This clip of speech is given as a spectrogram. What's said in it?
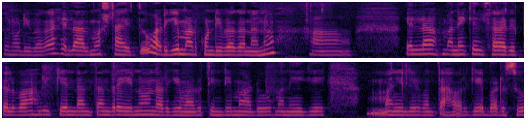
ಸೊ ನೋಡಿ ಇವಾಗ ಎಲ್ಲ ಆಲ್ಮೋಸ್ಟ್ ಆಯಿತು. ಅಡುಗೆ ಮಾಡ್ಕೊಂಡು ಇವಾಗ ನಾನು ಎಲ್ಲ ಮನೆ ಕೆಲಸ ಇರುತ್ತಲ್ವ? ವೀಕೆಂಡ್ ಅಂತಂದರೆ ಏನೋ ಒಂದು ಅಡುಗೆ ಮಾಡು, ತಿಂಡಿ ಮಾಡು, ಮನೆಗೆ ಮನೆಯಲ್ಲಿರುವಂತಹವ್ರಿಗೆ ಬಡಿಸು,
